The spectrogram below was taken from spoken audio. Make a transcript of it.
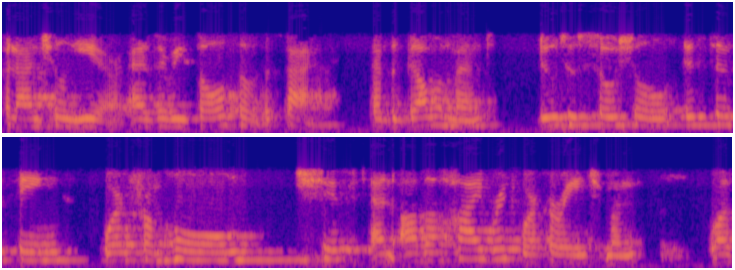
financial year as a result of the fact that the government due to social distancing, work from home, shift, and other hybrid work arrangements was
